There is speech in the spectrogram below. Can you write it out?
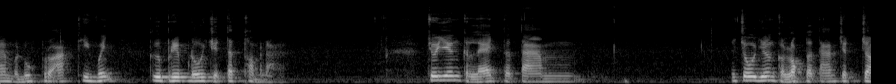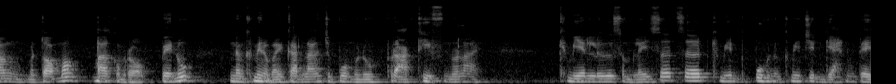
ឯមនុស្ស proactive វិញគឺប្រៀបដូចជាទឹកធម្មតាជួយយើងកលែកទៅតាម ចូលយើងក្លុកទៅតាមចិត្តចង់បន្ទាប់មកបើកម្រោកពេលនោះនឹងគ្មានអ្វីកាត់ឡើងចំពោះមនុស្ស proactive នោះឡើយគ្មានលឺសំឡេងសើតសើតគ្មានពពុះនិងគ្មានជាតិហ្គាសនោះទេ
